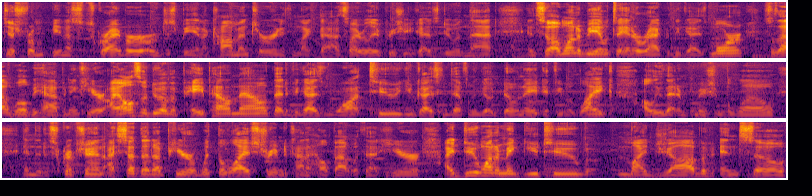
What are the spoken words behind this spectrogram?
just from being a subscriber or just being a commenter or anything like that. So I really appreciate you guys doing that. And so I want to be able to interact with you guys more. So that will be happening here. I also do have a PayPal now that if you guys want to, you guys can definitely go donate if you would like. I'll leave that information below in the description. I set that up here with the live stream to kind of help out with that here. I do want to make YouTube my job and so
